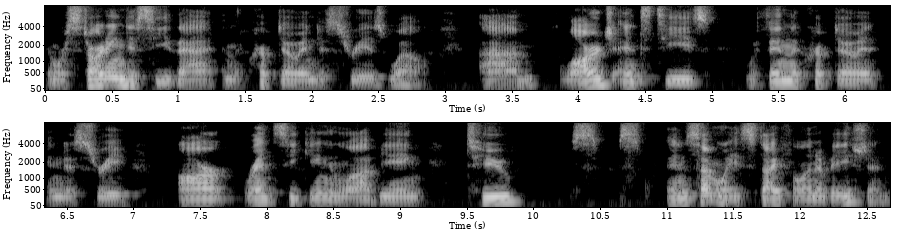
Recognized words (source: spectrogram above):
And we're starting to see that in the crypto industry as well. Um, large entities within the crypto industry are rent seeking and lobbying to, in some ways, stifle innovation.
